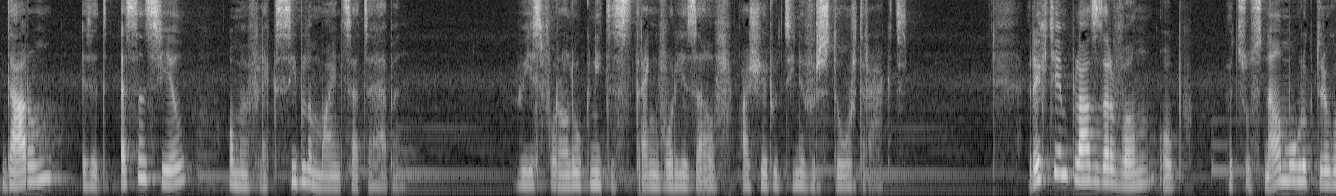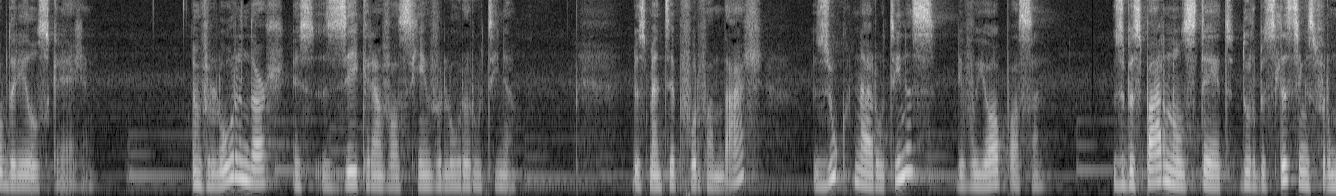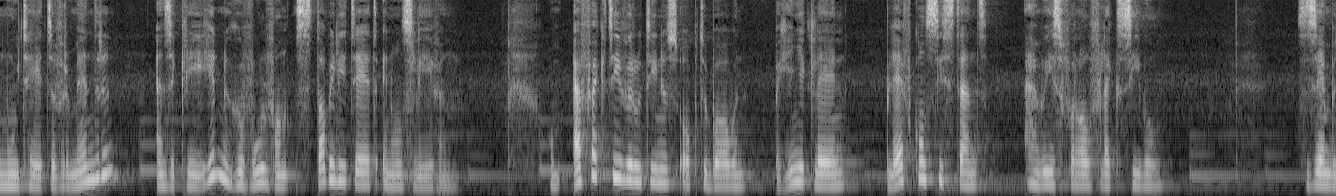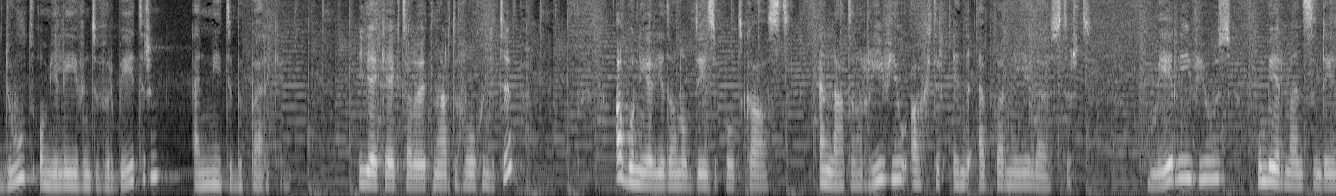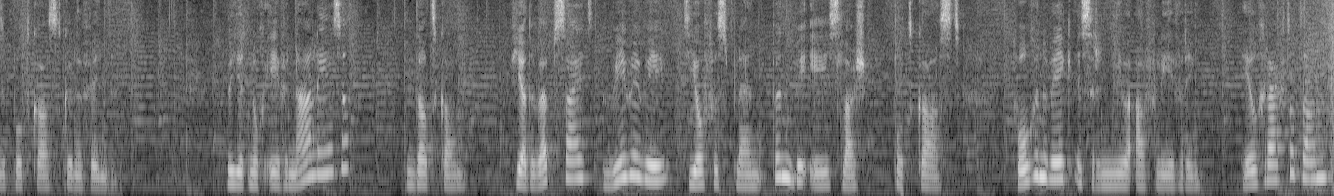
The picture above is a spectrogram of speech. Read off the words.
Daarom is het essentieel om een flexibele mindset te hebben. Wees vooral ook niet te streng voor jezelf als je routine verstoord raakt. Richt je in plaats daarvan op het zo snel mogelijk terug op de rails krijgen. Een verloren dag is zeker en vast geen verloren routine. Dus mijn tip voor vandaag: zoek naar routines die voor jou passen. Ze besparen ons tijd door beslissingsvermoeidheid te verminderen en ze creëren een gevoel van stabiliteit in ons leven. Om effectieve routines op te bouwen, begin je klein, blijf consistent en wees vooral flexibel. Ze zijn bedoeld om je leven te verbeteren en niet te beperken. Jij kijkt al uit naar de volgende tip? Abonneer je dan op deze podcast en laat een review achter in de app waarmee je luistert. Meer reviews, hoe meer mensen deze podcast kunnen vinden. Wil je het nog even nalezen? Dat kan via de website www.theofficeplan.be/podcast. Volgende week is er een nieuwe aflevering. Heel graag tot dan!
